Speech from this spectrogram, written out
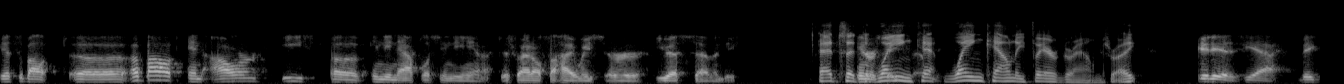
it's about uh, about an hour east of Indianapolis, Indiana, just right off the highway or US 70. That's at the Wayne Wayne County Fairgrounds, right? It is, yeah. Big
